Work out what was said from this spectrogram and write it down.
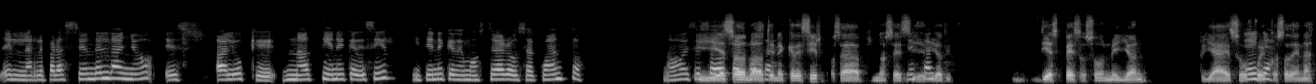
en la reparación del daño es algo que Nat tiene que decir y tiene que demostrar, o sea, cuánto, ¿no? Es Y eso no cosa. tiene que decir. O sea, pues, no sé si Exacto. dio 10 pesos o un millón, pues ya eso fue cosa de Nat.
